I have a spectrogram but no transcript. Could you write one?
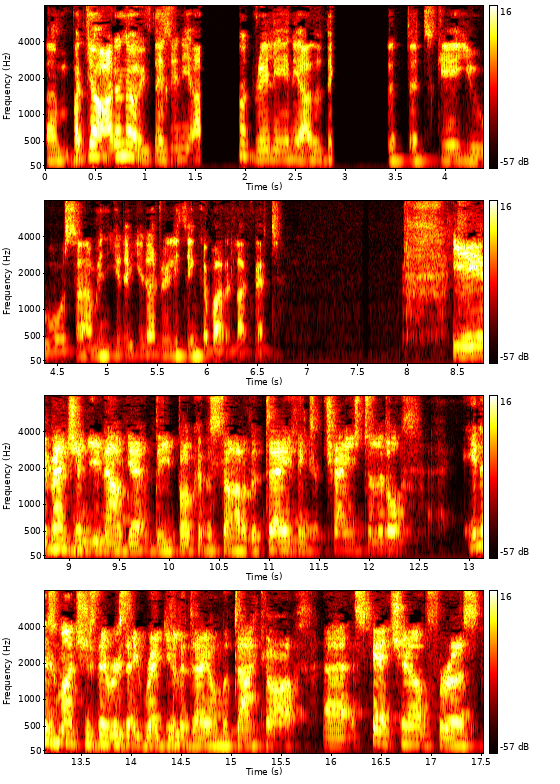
Um, but yeah, I don't know if there's any not really any other thing that, that scare you or so. I mean, you you don't really think about it like that. You mentioned you now get the book at the start of the day. Things have changed a little. In as much as there is a regular day on the Dakar, uh, sketch out for us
